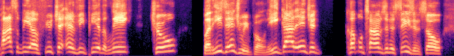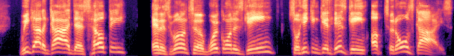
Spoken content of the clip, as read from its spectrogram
possibly a future MVP of the league, true, but he's injury prone. He got injured a couple times in the season. So we got a guy that's healthy and is willing to work on his game so he can get his game up to those guys.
